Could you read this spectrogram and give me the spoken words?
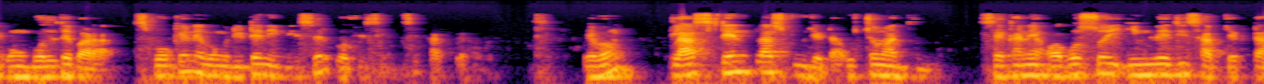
এবং বলতে পারা স্পোকেন এবং রিটেন ইংলিশের প্রফিসিয়েন্সি থাকতে হবে। এবং ক্লাস টেন প্লাস টু যেটা, উচ্চ মাধ্যমিক, সেখানে অবশ্যই ইংরেজি সাবজেক্টটা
